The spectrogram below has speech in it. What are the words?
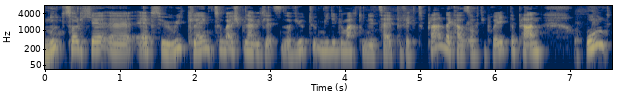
Nutzt solche äh, Apps wie Reclaim zum Beispiel, habe ich letztens auf YouTube ein Video gemacht, um die Zeit perfekt zu planen. Da kannst du auch die Projekte planen und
